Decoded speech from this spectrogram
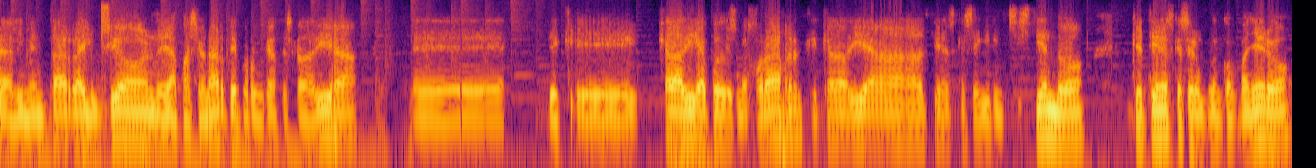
alimentar la ilusión, de apasionarte por lo que haces cada día, de que cada día puedes mejorar, que cada día tienes que seguir insistiendo, que tienes que ser un buen compañero,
